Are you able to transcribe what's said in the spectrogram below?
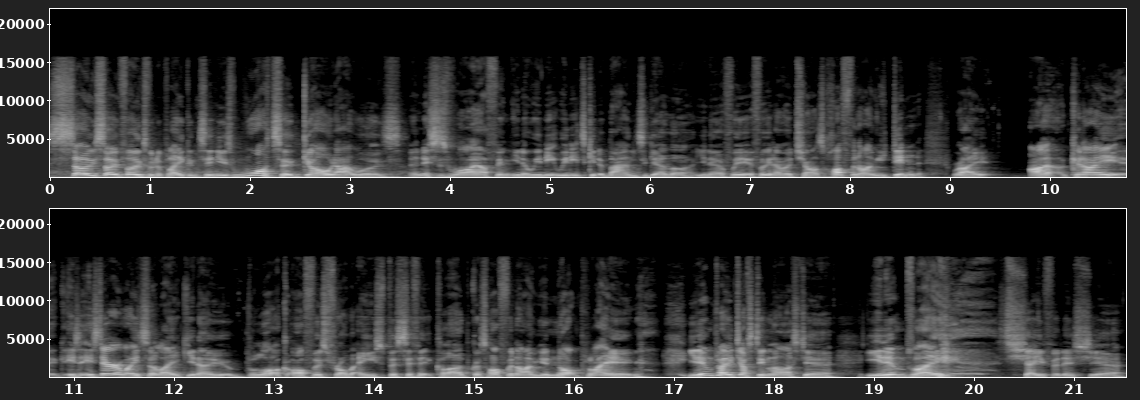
so so focused when the play continues. What a goal that was! And this is why I think you know we need we need to keep the band together. You know if we if we're gonna have a chance. Hoffenheim, you didn't right. I can I is is there a way to like you know block offers from a specific club because Hoffenheim you're not playing you didn't play Justin last year you didn't play Schaefer this year.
